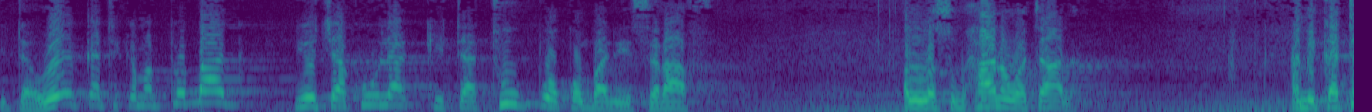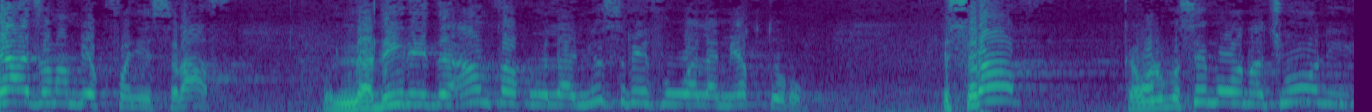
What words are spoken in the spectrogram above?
itaweka katika mapabag hiyo chakula kitatupwa kwamba ni israfu Allah subhanahu wa ta'ala amekataza mambo ya kufanya israfu. Walladhina idha anfaqu lam yusrifu wa lam yaqturu. Israf kama wanavyosema wanachuoni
